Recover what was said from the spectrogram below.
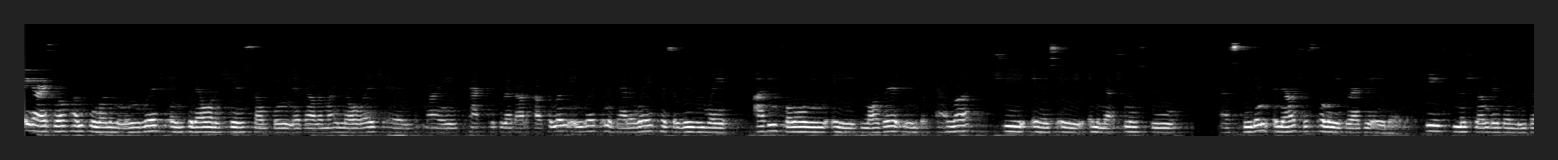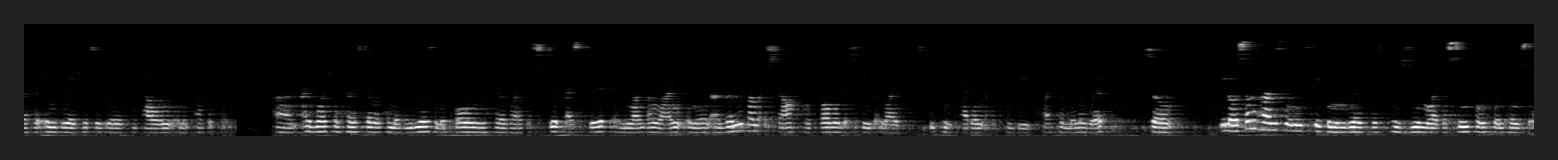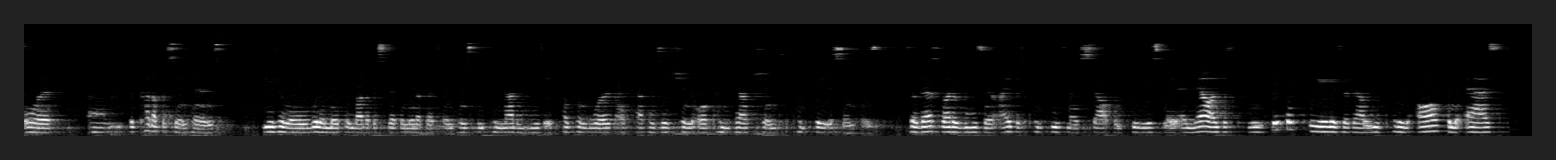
Hey guys, welcome to Learning English, and today I want to share something about my knowledge and my tactics about how to learn English in a better way. Because originally, I've been following a blogger named Ella. She is a international school uh, student, and now she's totally graduated. She's much younger than me, but her English is really compelling and competent. Um, I watched her several kind of videos and following her like strip by strip and line by line, and then I really found myself to follow the speed like speaking pattern I can be quite familiar with. So, you know, sometimes when we speak in English, just consume like a simple sentence or um, the cut of a sentence. Usually, wouldn't make a lot of a statement of a sentence. We cannot use a proper word or preposition or conjunction to complete a sentence. So that's one of the reason I just confused myself and previously, and now I'm just being crystal clear is about you putting off and as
